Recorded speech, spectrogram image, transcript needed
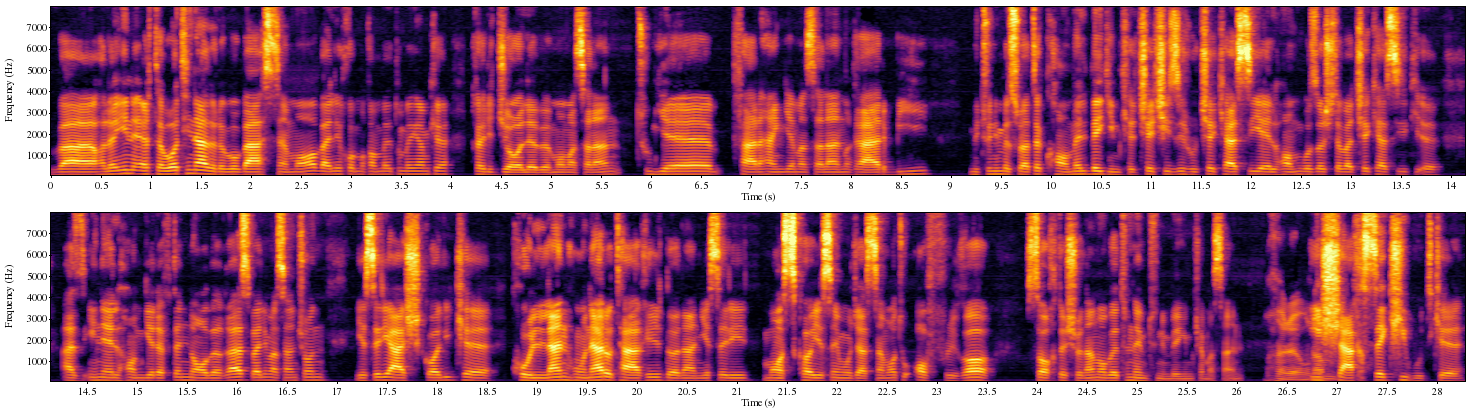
و حالا این ارتباطی نداره با بحث ما ولی خب می‌خوام بهتون بگم که خیلی جالبه. ما مثلا توی فرهنگ مثلا غربی می‌تونیم به صورت کامل بگیم که چه چیزی رو چه کسی الهام گذاشته و چه کسی که از این الهام گرفته نابغه است ولی مثلا چون یه سری اشکالی که کلا هنر رو تغییر دادن یه سری ماسکا یه سری مجسمات تو آفریقا ساخته شدن ما بهتون نمی‌تونیم بگیم که مثلا آره اونم این شخصه کی بود که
